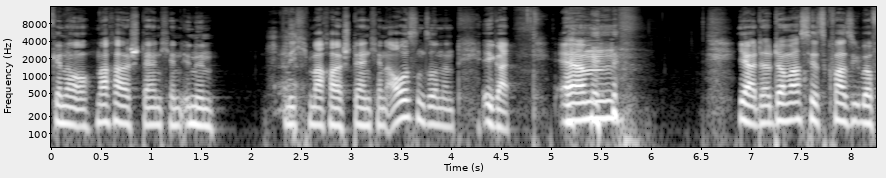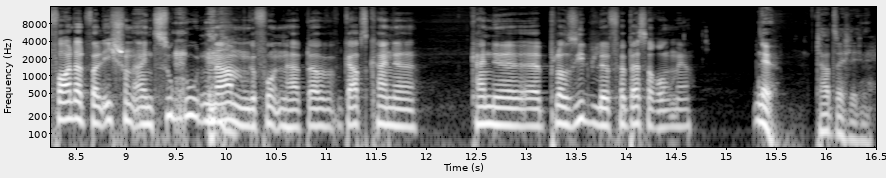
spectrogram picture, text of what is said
genau, Macher, Sternchen innen. Nicht Macher, Sternchen außen, sondern egal. Ähm, ja, da, da warst du jetzt quasi überfordert, weil ich schon einen zu guten Namen gefunden habe. Da gab es keine, keine äh, plausible Verbesserung mehr. Nö, tatsächlich nicht.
